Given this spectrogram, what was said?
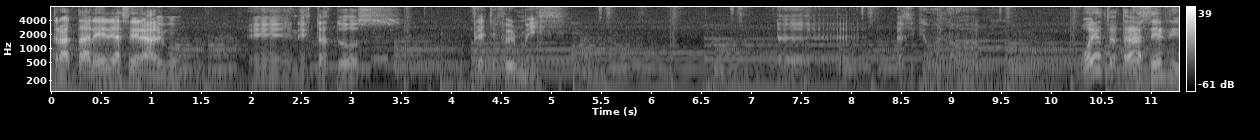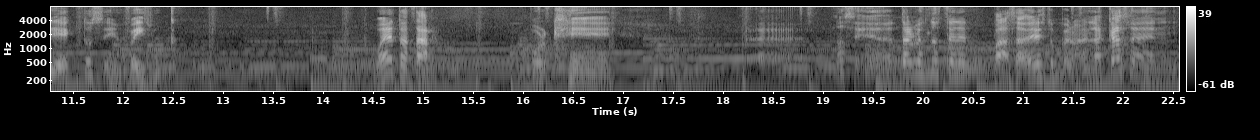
Trataré de hacer algo en estas dos plataformas. Voy a tratar de hacer directos en Facebook Voy a tratar. Porque... eh, no sé, tal vez no estén para saber esto, pero en la casa en,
